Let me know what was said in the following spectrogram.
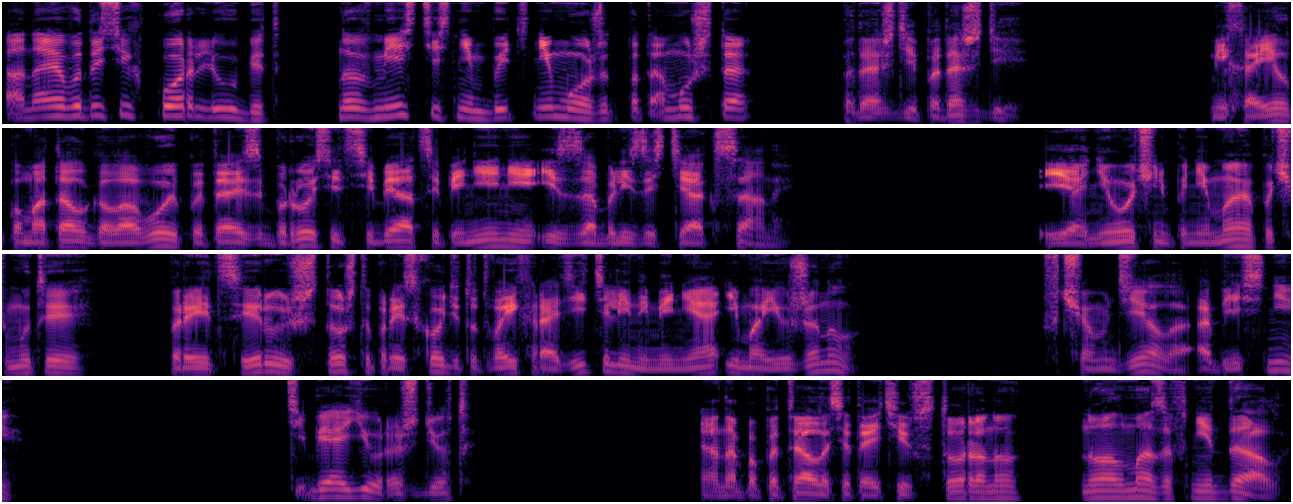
Она его до сих пор любит, но вместе с ним быть не может, потому что... Подожди, подожди. Михаил помотал головой, пытаясь сбросить себя оцепенение из-за близости Оксаны. «Я не очень понимаю, почему ты проецируешь то, что происходит у твоих родителей, на меня и мою жену. В чем дело? Объясни». «Тебя Юра ждет», она попыталась отойти в сторону, но Алмазов не дал,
